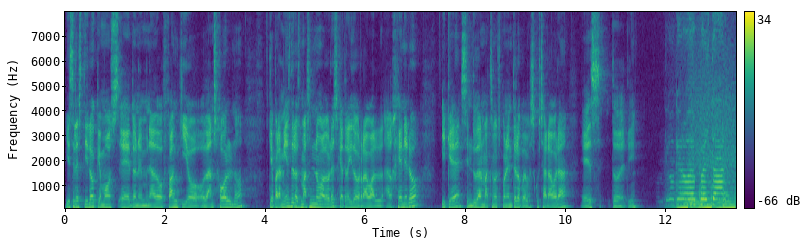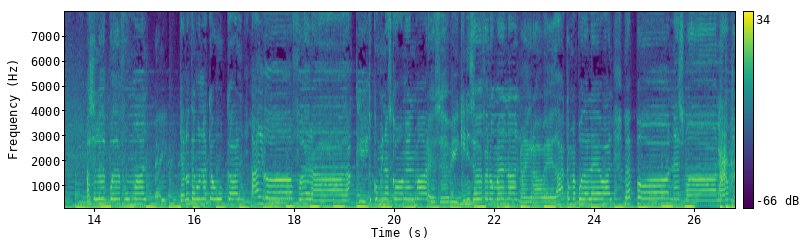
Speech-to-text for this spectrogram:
Y es el estilo que hemos eh, denominado funky o, dancehall, ¿no? Que para mí es de los más innovadores que ha traído Rao al, al género y que sin duda el máximo exponente, lo podemos escuchar ahora, es Todo de ti. Contigo quiero despertar, hacerlo después de fumar. Ya no tengo nada que buscar, algo fuera de aquí. Tú combinas con el mar, ese bikini se ve fenomenal. No hay gravedad que me pueda elevar, me pones mal a mí.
